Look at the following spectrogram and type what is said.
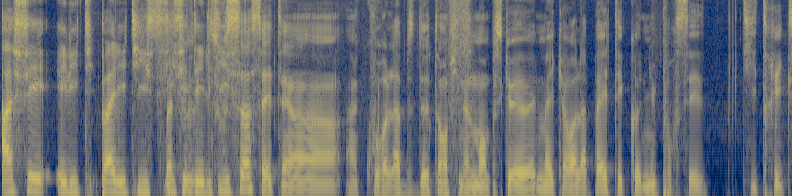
assez élitiste, pas élitiste, Bah, si tout- c'était tout élitiste. ça, ça a été un, un court laps de temps finalement, parce que Mike Carroll n'a pas été connu pour ses petits tricks.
